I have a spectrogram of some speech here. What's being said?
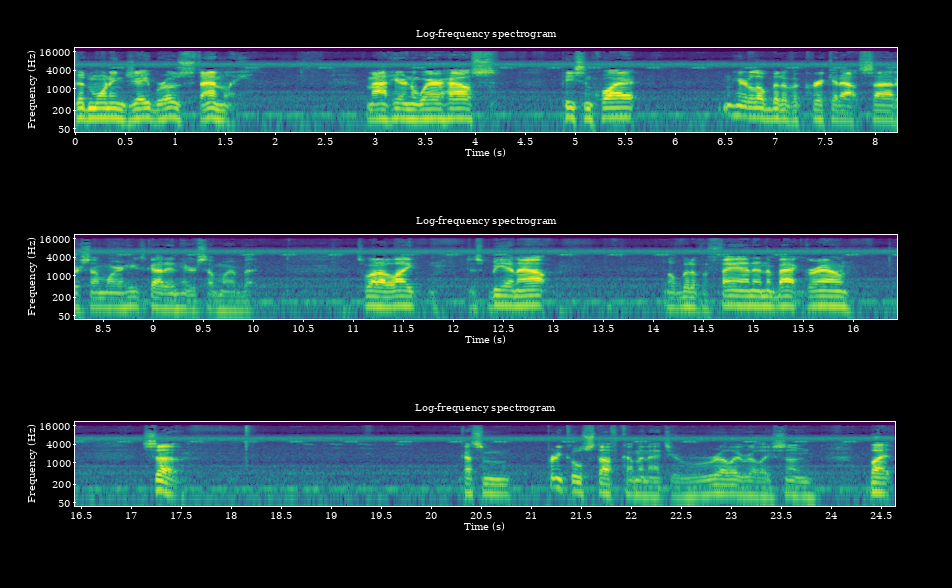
Good morning, J Bros family. I'm out here in the warehouse, peace and quiet. You can hear a little bit of a cricket outside or somewhere. He's got in here somewhere, but it's what I like, just being out. A little bit of a fan in the background. So, got some pretty cool stuff coming at you really, really soon. But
